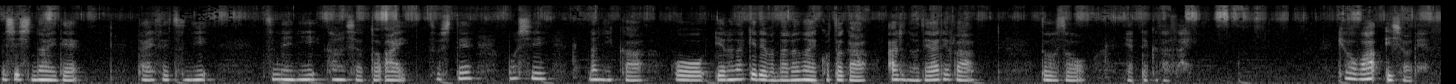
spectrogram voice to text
無視しないで大切に常に感謝と愛そしてもし何かこうやらなければならないことがあるのであればどうぞやってください。今日は以上です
